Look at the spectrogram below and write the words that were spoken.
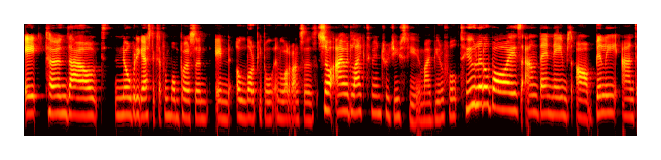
It turns out nobody guessed except from one person in a lot of people in a lot of answers. So I would like to introduce to you my beautiful two little boys and their names are Billy and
